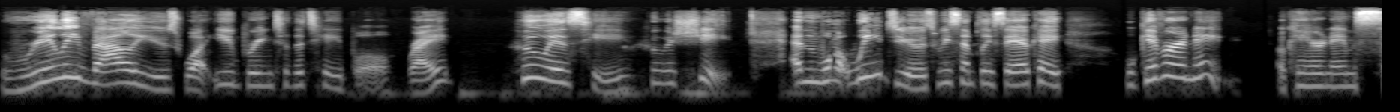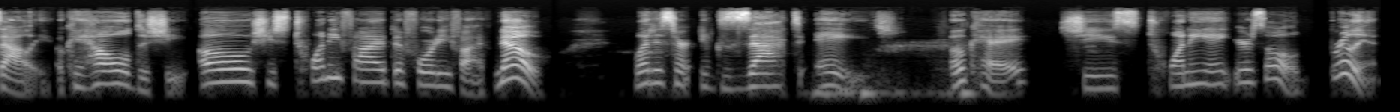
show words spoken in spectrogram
really values what you bring to the table, right? Who is he? Who is she? And what we do is we simply say, okay, we'll give her a name. Okay, her name's Sally. Okay, how old is she? Oh, she's 25 to 45. No, what is her exact age? Okay, she's 28 years old. Brilliant.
